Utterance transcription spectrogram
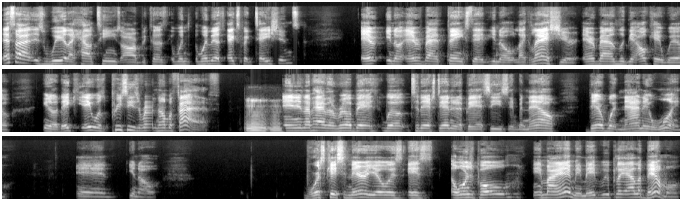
That's why it's weird, like how teams are, because when when there's expectations, you know, everybody thinks that you know, like last year, everybody looked at okay, well, you know, they it was preseason ranked number 5 mm-hmm. and end up having a real bad, well, to their standard, a bad season, but now they're what nine and one and you know, worst case scenario is is Orange Bowl in Miami. Maybe we play Alabama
